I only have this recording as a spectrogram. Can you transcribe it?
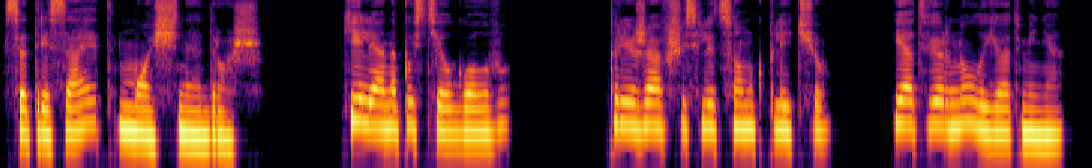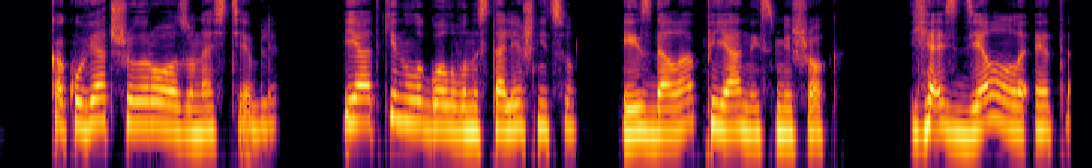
сотрясает мощная дрожь. Киллиан опустил голову, прижавшись лицом к плечу, и отвернул ее от меня, как увядшую розу на стебле. Я откинула голову на столешницу и издала пьяный смешок. Я сделала это.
